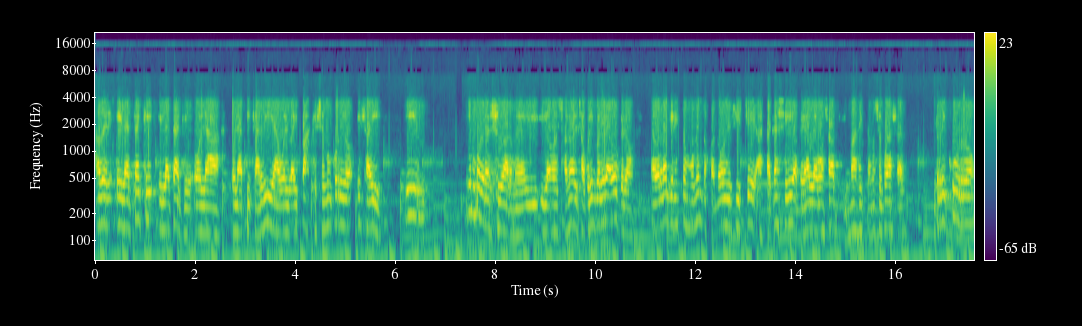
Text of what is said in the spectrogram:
a ver, el ataque, el ataque o la, o la picardía o el bypass que se me ocurrió es ahí. Y ¿quién podrá ayudarme? Y, y a sanar el chapulín colorado, pero la verdad que en estos momentos, cuando vos decís, che, hasta acá llegué a pegarle a WhatsApp y más de esto no se puede hacer, recurro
